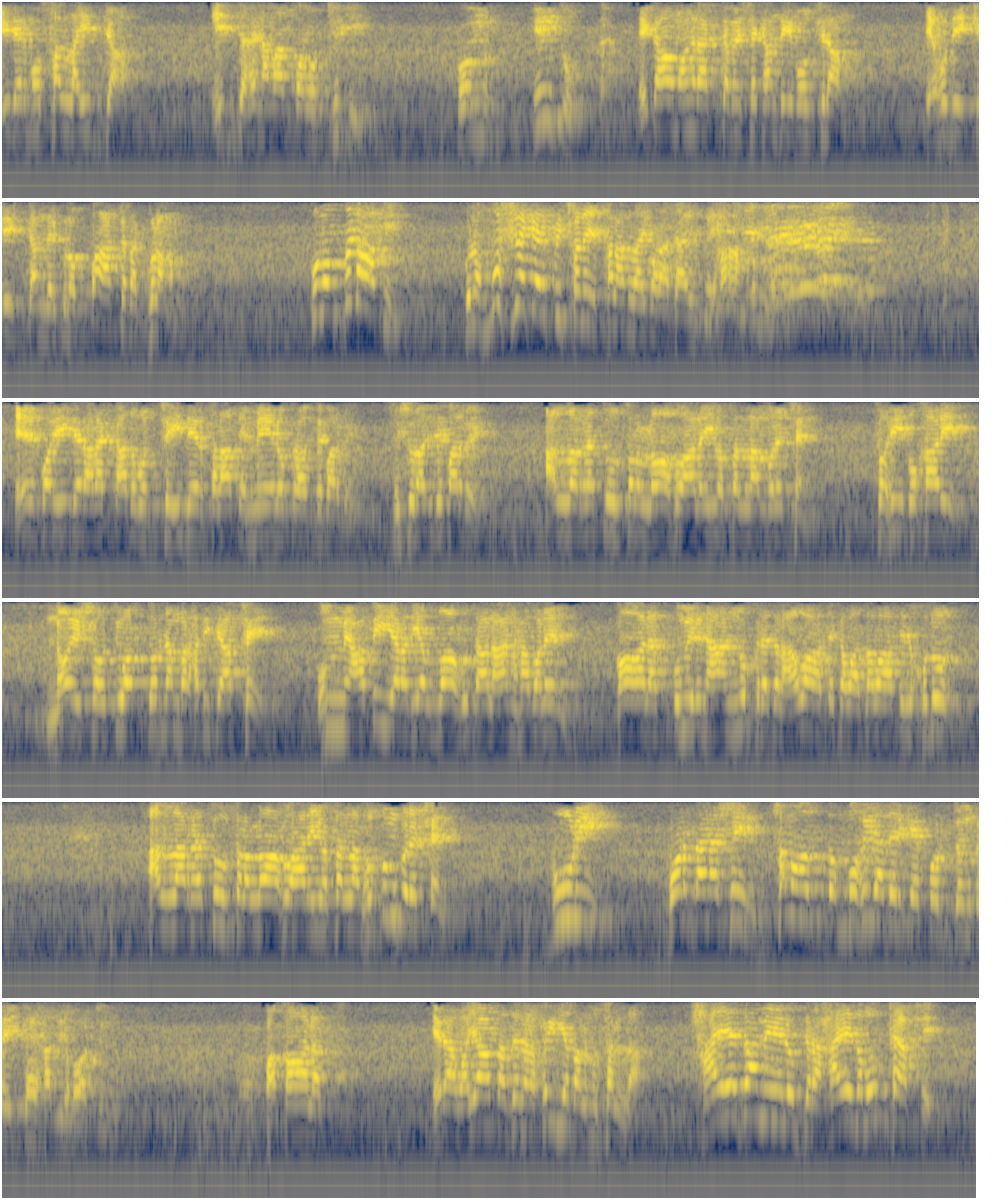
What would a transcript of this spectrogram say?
ঈদের মোসাল্লা ঈদগাহ ঈদগাহে নামাজ পড়ব ঠিকই। কোন কিন্তু এটাও মনে রাখতে হবে সেখান থেকে বলছিলাম এহুদি খ্রিস্টানদের কোনো পাঁচটা গোলাম। কোন বেদাতি, কোন মুশরেকের পিছনে সালাদ করা যায় নেই, হারাম এরপর ঈদের আর একটা আদব হচ্ছে, ঈদের সালাতে মেয়ে লোকরা দিতে পারবে, শিশুরা দিতে পারবে। আল্লাহ রসুল সাল আলাই ওয়াসাল্লাম বলেছেন সহি বুখারি নয়শো চুয়াত্তর নম্বর হাদিসে আছে উম্মে আতিয়া রাদিয়াল্লাহু তাআলা আনহা বলেন قالت উমিরনা আন নুখরাজ আল আওয়াতিক ওয়া যাওয়াতিল খুদুর আল্লাহর রাসূল সাল্লাল্লাহু আলাইহি ওয়াসাল্লাম হুকুম করেছেন বুড়ি পর্দানাসীন সমস্ত মহিলাদেরকে পর্যন্ত ঈদগাহে হাজির হওয়ার জন্য অকালত এরা ওয়াতাজেনার হইয়াদাল মুসাল্লা হায়েজা মেয়ে লোক যারা হায়েজ অবস্থায় আছে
